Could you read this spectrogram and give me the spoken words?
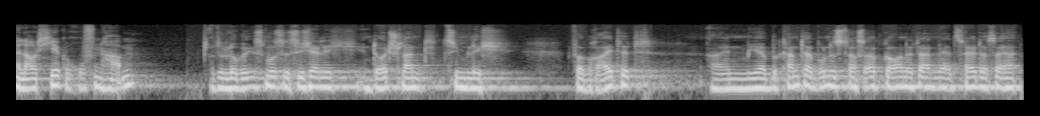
äh, laut hier gerufen haben? Also Lobbyismus ist sicherlich in Deutschland ziemlich verbreitet. Ein mir bekannter Bundestagsabgeordneter hat mir erzählt, dass er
